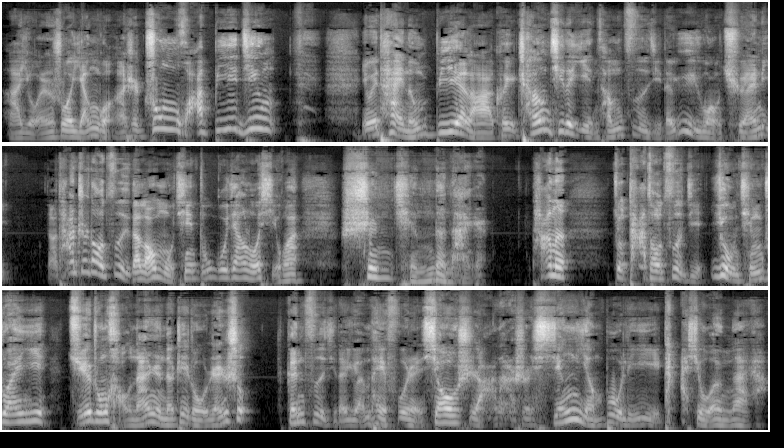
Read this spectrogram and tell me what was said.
啊，有人说杨广啊是中华鳖精，因为太能憋了啊，可以长期的隐藏自己的欲望、权利啊。他知道自己的老母亲独孤伽罗喜欢深情的男人。他呢，就打造自己用情专一、绝种好男人的这种人设，跟自己的原配夫人萧氏啊，那是形影不离，大秀恩爱啊。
